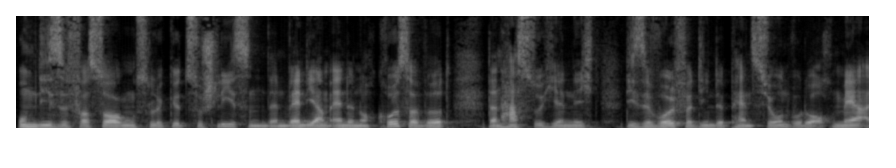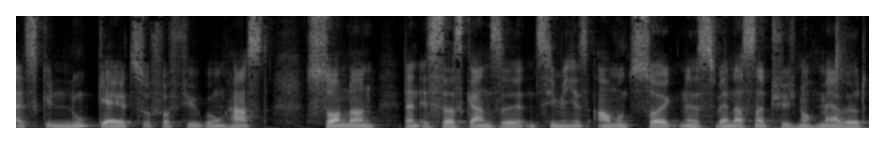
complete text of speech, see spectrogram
um diese Versorgungslücke zu schließen? Denn wenn die am Ende noch größer wird, dann hast du hier nicht diese wohlverdiente Pension, wo du auch mehr als genug Geld zur Verfügung hast, sondern dann ist das Ganze ein ziemliches Armutszeugnis, wenn das natürlich noch mehr wird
